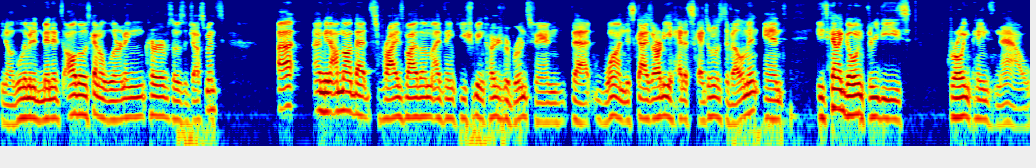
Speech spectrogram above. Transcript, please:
you know limited minutes, all those kind of learning curves, those adjustments. Uh, I mean, I'm not that surprised by them. I think you should be encouraged if a Bruins fan that one, this guy's already ahead of schedule in his development, and he's kind of going through these growing pains now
